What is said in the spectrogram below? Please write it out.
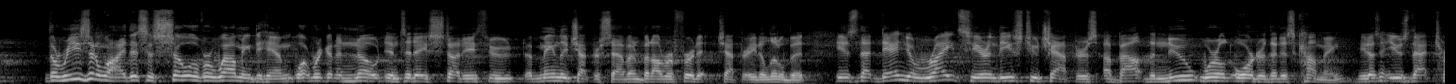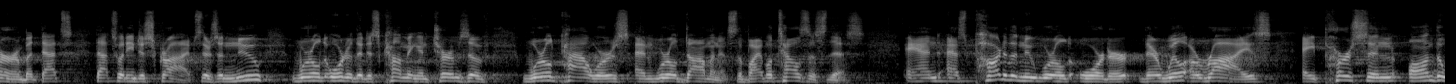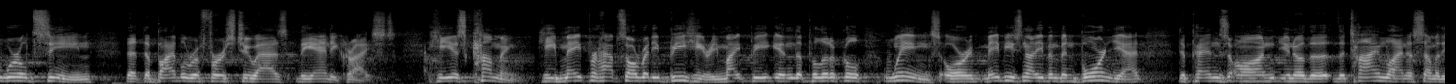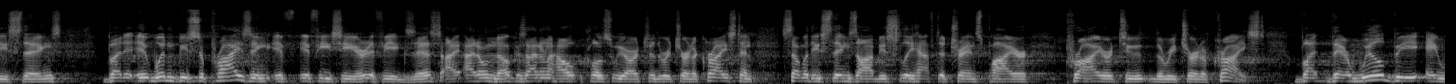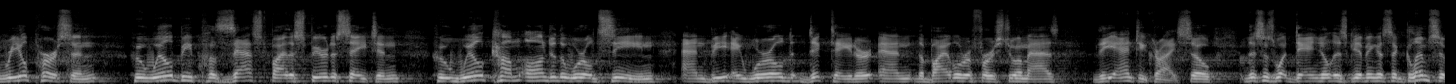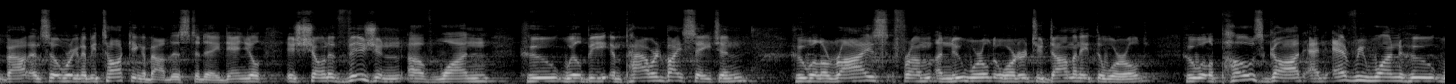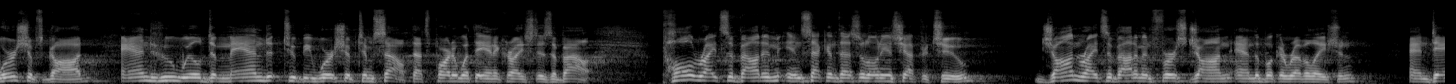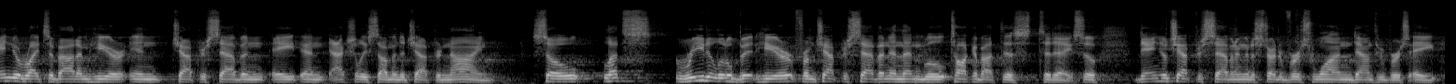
the reason why this is so overwhelming to him, what we're going to note in today's study through uh, mainly chapter 7, but I'll refer to chapter 8 a little bit, is that Daniel writes here in these two chapters about the new world order that is coming. He doesn't use that term, but that's, that's what he describes. There's a new world order that is coming in terms of world powers and world dominance. The Bible tells us this. And as part of the new world order, there will arise a person on the world scene that the Bible refers to as the Antichrist. He is coming. He may perhaps already be here. He might be in the political wings, or maybe he's not even been born yet. Depends on, you know, the, the timeline of some of these things. But it, it wouldn't be surprising if, if he's here, if he exists. I, I don't know, because I don't know how close we are to the return of Christ. And some of these things obviously have to transpire prior to the return of Christ. But there will be a real person who will be possessed by the spirit of Satan, who will come onto the world scene and be a world dictator, and the Bible refers to him as the Antichrist. So, this is what Daniel is giving us a glimpse about, and so we're going to be talking about this today. Daniel is shown a vision of one who will be empowered by Satan, who will arise from a new world order to dominate the world, who will oppose God and everyone who worships God and who will demand to be worshiped himself. That's part of what the Antichrist is about. Paul writes about him in Second Thessalonians chapter 2. John writes about him in First John and the book of Revelation. And Daniel writes about him here in chapter 7, 8, and actually some into chapter 9. So let's read a little bit here from chapter 7, and then we'll talk about this today. So, Daniel chapter 7, I'm going to start at verse 1 down through verse 8.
